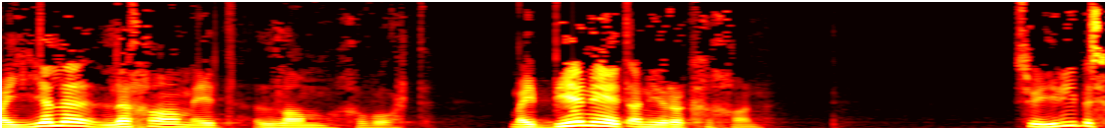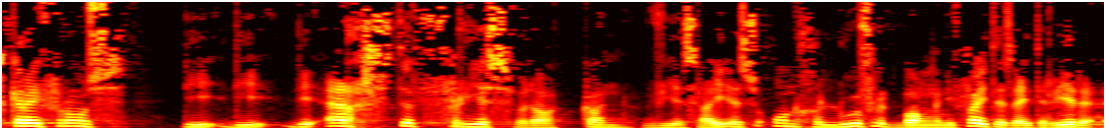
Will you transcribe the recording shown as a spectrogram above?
my hele liggaam het lam geword. My bene het aan die ruk gegaan. So hierdie beskryf vir ons die die die ergste vrees wat daar kan wees. Hy is ongelooflik bang en die feit is hy het rede.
